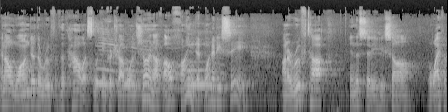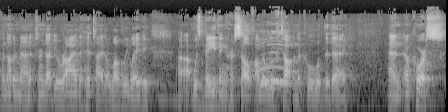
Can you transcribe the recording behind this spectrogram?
and I'll wander the roof of the palace looking for trouble. And sure enough, I'll find it. What did he see? On a rooftop in the city, he saw the wife of another man. It turned out Uriah the Hittite, a lovely lady, uh, was bathing herself on the rooftop in the cool of the day. And of course,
